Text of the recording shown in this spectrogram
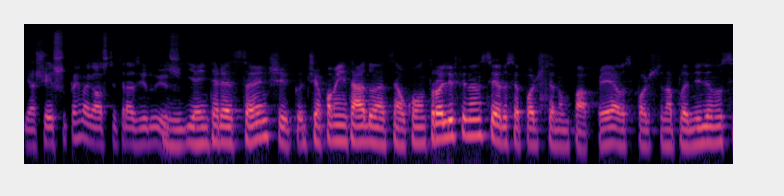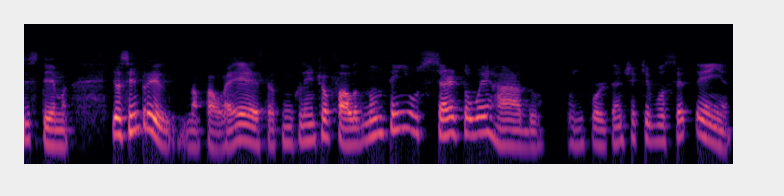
e achei super legal você ter trazido isso. E, é interessante, eu tinha comentado antes, né, o controle financeiro você pode ter num papel, você pode ter na planilha, no sistema. E eu sempre, na palestra, com o cliente, eu falo, não tem o certo ou errado. O importante é que você tenha.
